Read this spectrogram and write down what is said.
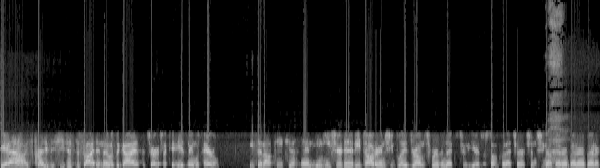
Yeah, it's crazy. She just decided. And there was a guy at the church. I can't, his name was Harold. He said, "I'll teach you," and and he sure did. He taught her, and she played drums for the next two years or something for that church, and she got better and better and better,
